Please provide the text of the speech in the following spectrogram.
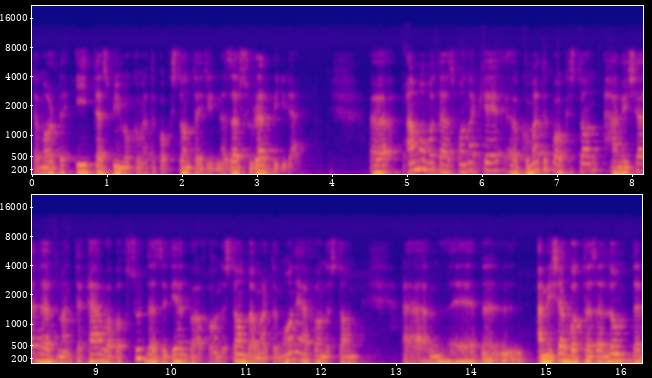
در مورد این تصمیم حکومت پاکستان تجدید نظر صورت بگیرد. اما متاسفانه که حکومت پاکستان همیشه در منطقه و به خصوص در زدیت به افغانستان به مردمان افغانستان همیشه با تظلم در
